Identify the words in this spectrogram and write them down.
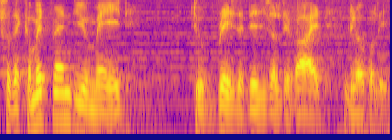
for the commitment you made to bridge the digital divide globally.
